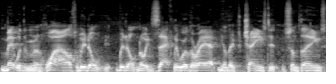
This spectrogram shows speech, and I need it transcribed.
met with them in a while so we don't we don't know exactly where they're at. You know they've changed it some things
